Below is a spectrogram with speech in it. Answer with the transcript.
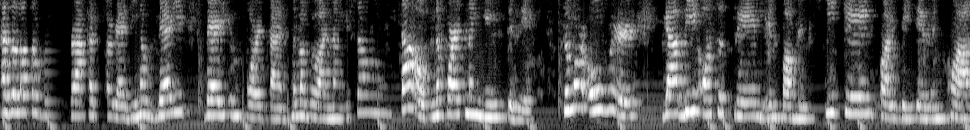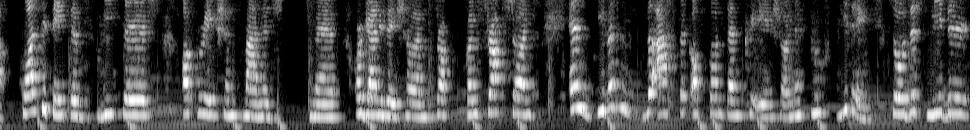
has a lot of brackets already na very, very important na magawa ng isang tao na part ng youth today. So moreover, Gabby also trained in public speaking, qualitative and qu- quantitative research, operations management, organizations, constructions, and even the aspect of content creation and proofreading. So this leader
